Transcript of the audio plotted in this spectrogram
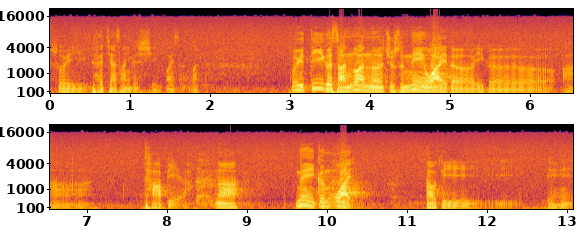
所以才加上一个心外散乱。所以第一个散乱呢，就是内外的一个啊差别啦。那内跟外到底诶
